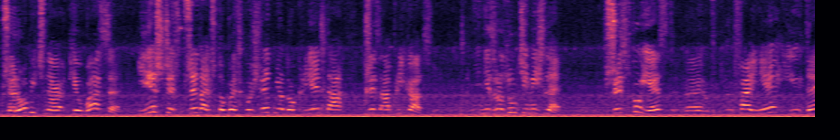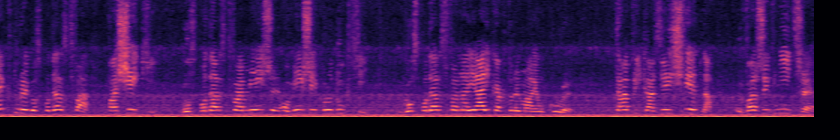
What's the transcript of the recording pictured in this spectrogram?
przerobić na kiełbasę i jeszcze sprzedać to bezpośrednio do klienta przez aplikację. Nie- zrozumcie mnie źle. Wszystko jest e, fajnie i te, które gospodarstwa pasieki, gospodarstwa mniejsze, o mniejszej produkcji, gospodarstwa na jajka, które mają kury, ta aplikacja jest świetna. Warzywnicze,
